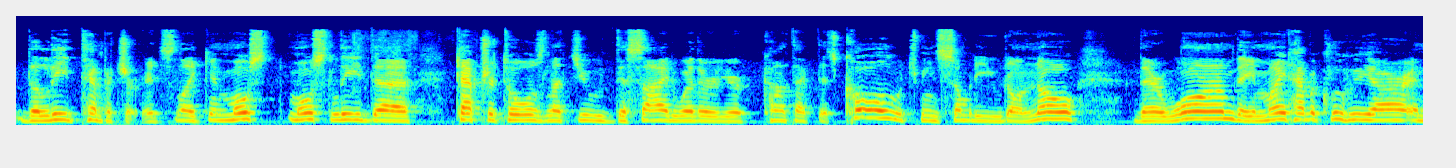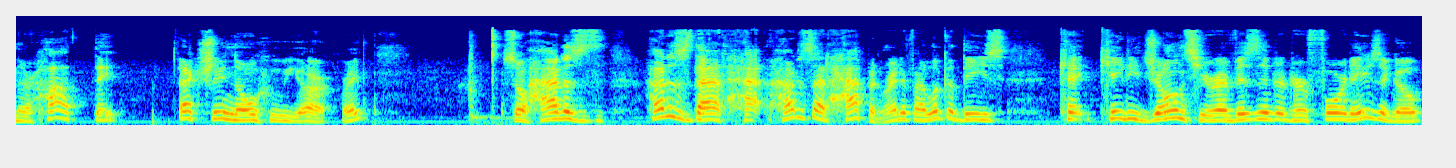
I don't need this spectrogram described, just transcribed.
the lead temperature. It's like in most most lead uh, capture tools let you decide whether your contact is cold, which means somebody you don't know. They're warm, they might have a clue who you are, and they're hot. They actually know who you are, right? So how does how does that how does that happen, right? If I look at these, K Katie Jones here, I visited her four days ago,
